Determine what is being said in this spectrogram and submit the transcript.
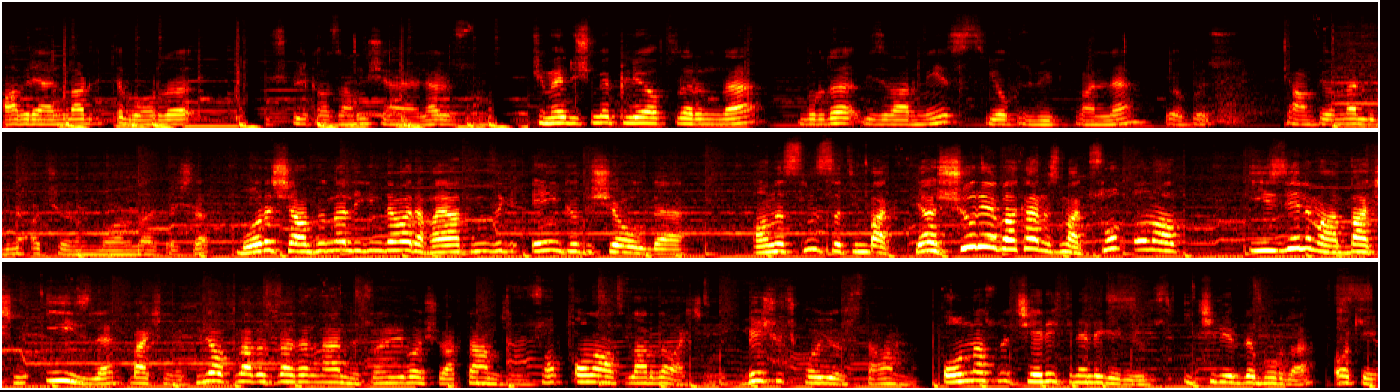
Abi Real Madrid de bu arada 3-1 kazanmış ya helal olsun. Küme düşme playofflarında burada biz var mıyız? Yokuz büyük ihtimalle. Yokuz. Şampiyonlar Ligi'ni açıyorum bu arada arkadaşlar. Bu arada Şampiyonlar Ligi'nde var ya hayatımızdaki en kötü şey oldu ya. Anasını satayım bak. Ya şuraya bakar mısın bak son 16 İzleyelim abi bak şimdi iyi izle. Bak şimdi playofflarda zaten nerede sonra boş var tamam mı şimdi. Son 16'larda var şimdi. 5-3 koyuyoruz tamam mı? Ondan sonra çeyrek finale geliyoruz. 2-1 de burada. Okey.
